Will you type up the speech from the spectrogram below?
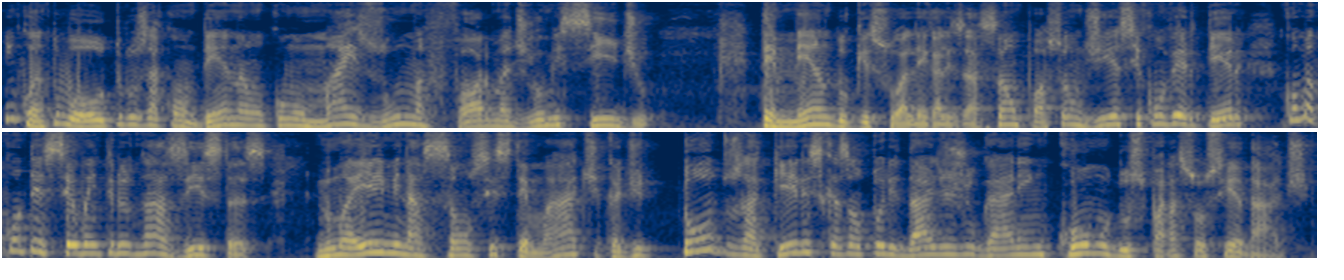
enquanto outros a condenam como mais uma forma de homicídio, temendo que sua legalização possa um dia se converter, como aconteceu entre os nazistas, numa eliminação sistemática de todos aqueles que as autoridades julgarem incômodos para a sociedade.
